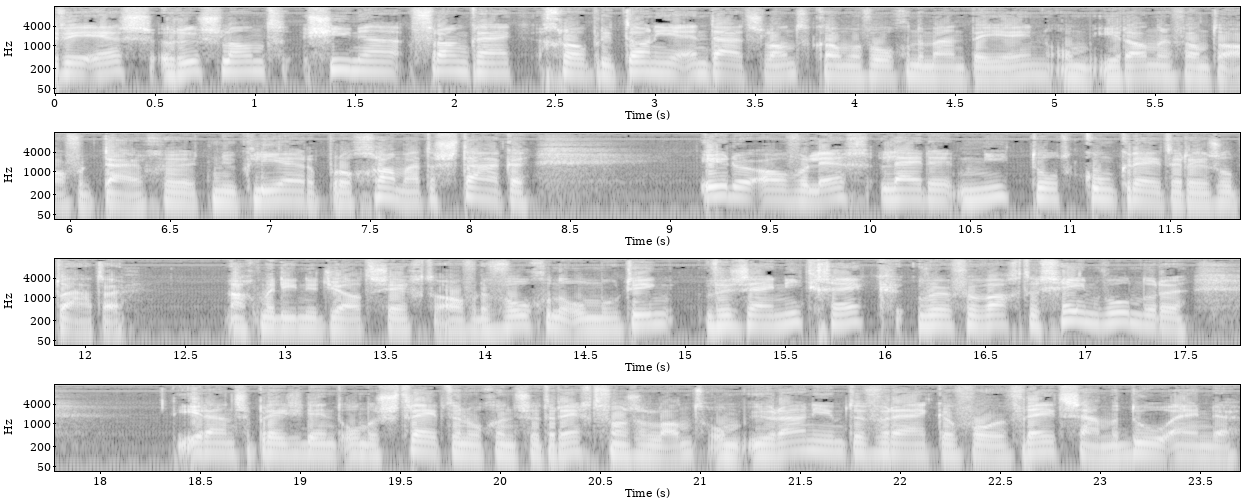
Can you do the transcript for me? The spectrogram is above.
De VS, Rusland, China, Frankrijk, Groot-Brittannië en Duitsland komen volgende maand bijeen om Iran ervan te overtuigen het nucleaire programma te staken. Eerder overleg leidde niet tot concrete resultaten. Ahmadinejad zegt over de volgende ontmoeting, we zijn niet gek, we verwachten geen wonderen. De Iraanse president onderstreepte nog eens het recht van zijn land om uranium te verrijken voor vreedzame doeleinden.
